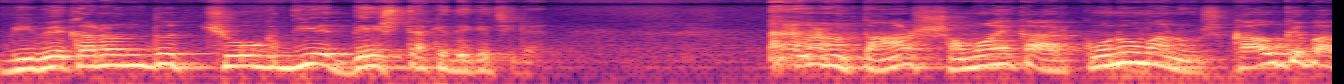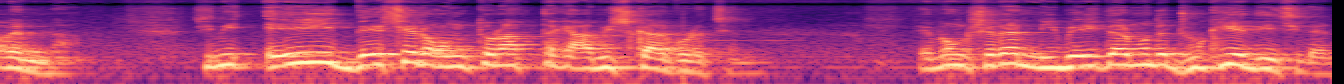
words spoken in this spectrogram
বিবেকানন্দ চোখ দিয়ে দেশটাকে দেখেছিলেন। তাঁর সময়কার কোনো মানুষ কাউকে পাবেন না যিনি এই দেশের অন্তরাত্মাকে আবিষ্কার করেছেন এবং সেটা নিবেদিতার মধ্যে ঢুকিয়ে দিয়েছিলেন।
